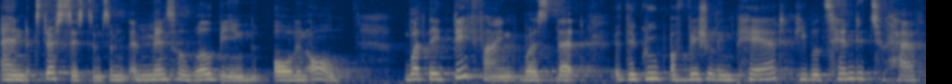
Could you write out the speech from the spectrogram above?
and stress systems and, and mental well being, all in all. What they did find was that the group of visually impaired people tended to have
